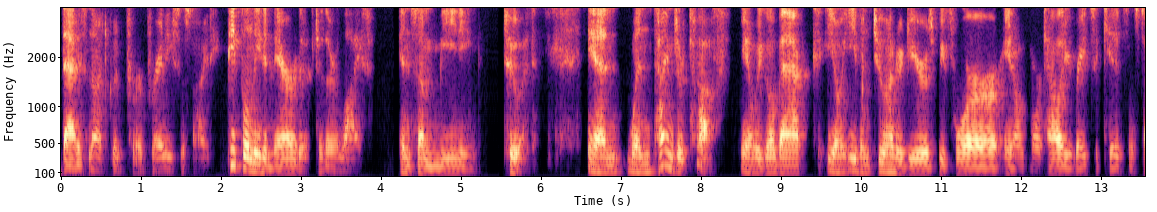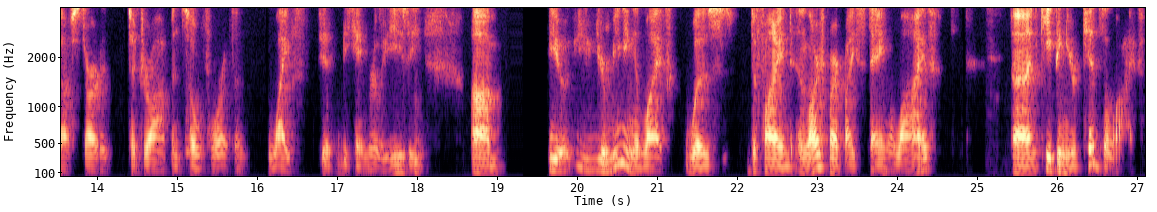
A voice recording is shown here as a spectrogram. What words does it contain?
that is not good for, for any society. People need a narrative to their life and some meaning to it. And when times are tough, you know, we go back, you know, even 200 years before, you know, mortality rates of kids and stuff started to drop and so forth, and life it became really easy. Um, you, your meaning in life was defined in large part by staying alive uh, and keeping your kids alive,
